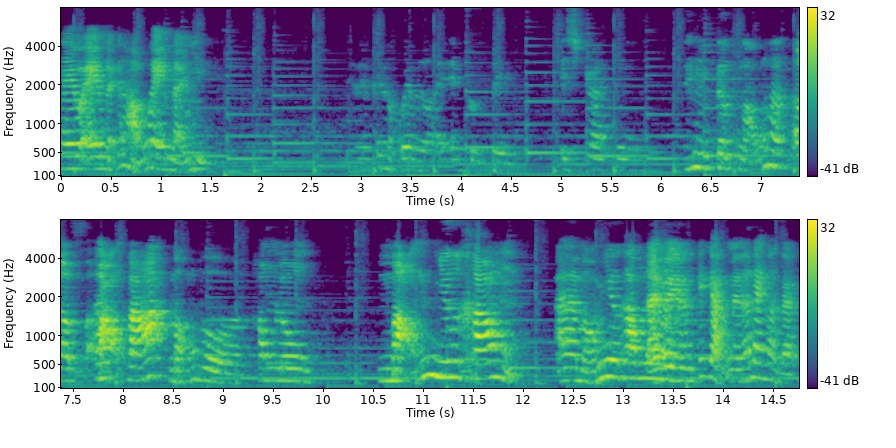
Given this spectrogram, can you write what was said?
theo em là cái hỏng của em là cái gì? Em cái học của em là em cực tìm extra thin cực mỏng hả? Ờ, mỏng có. Mỏng vừa. Không luôn. Mỏng như không. À mỏng như không tại vì cái gạch này nó đang là gạch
